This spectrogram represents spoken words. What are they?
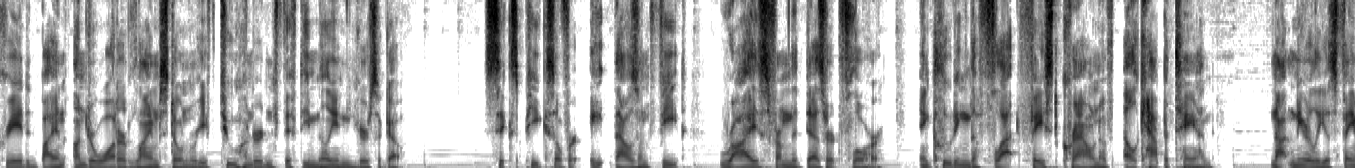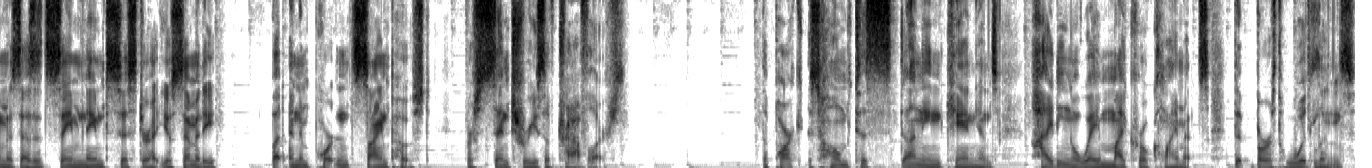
created by an underwater limestone reef 250 million years ago. Six peaks over 8,000 feet rise from the desert floor, including the flat faced crown of El Capitan, not nearly as famous as its same named sister at Yosemite, but an important signpost for centuries of travelers. The park is home to stunning canyons, hiding away microclimates that birth woodlands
